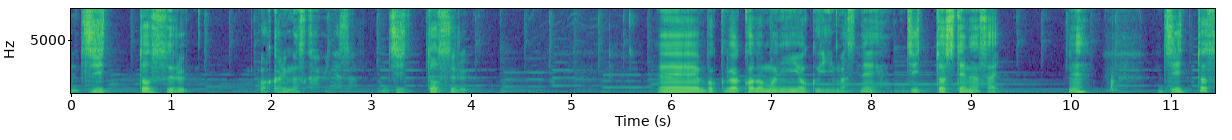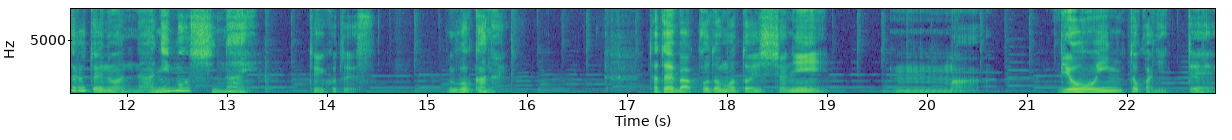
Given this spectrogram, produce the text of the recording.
じっとする。わかりますか皆さん？じっとする。えー、僕が子供によく言いますね。じっとしてなさい。ね。じっとするというのは何もしない。ということです。動かない。例えば子供と一緒にうんまあ病院とかに行って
